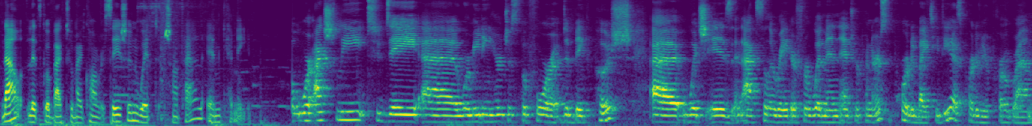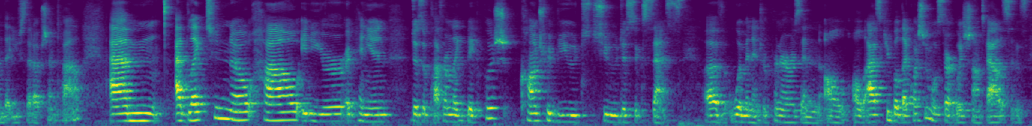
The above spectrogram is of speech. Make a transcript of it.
Now, let's go back to my conversation with Chantal and Camille. We're actually today, uh, we're meeting here just before the Big Push, uh, which is an accelerator for women entrepreneurs supported by TD as part of your program that you set up, Chantal. Um, I'd like to know how, in your opinion, does a platform like Big Push contribute to the success of women entrepreneurs? And I'll, I'll ask you about that question. We'll start with Chantal since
